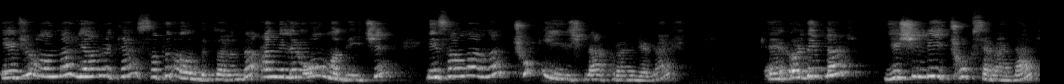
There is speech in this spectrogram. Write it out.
Evcil olanlar yavruyken satın alındıklarında anneleri olmadığı için insanlarla çok iyi ilişkiler kurabilirler. E, ördekler yeşilliği çok severler.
